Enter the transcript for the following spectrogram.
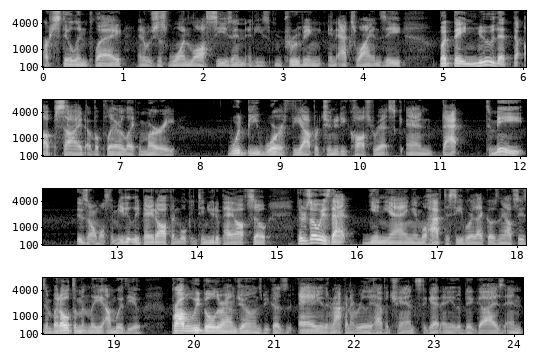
are still in play, and it was just one lost season, and he's improving in X, Y, and Z. But they knew that the upside of a player like Murray would be worth the opportunity cost risk, and that to me is almost immediately paid off and will continue to pay off. So there's always that yin yang, and we'll have to see where that goes in the offseason. But ultimately, I'm with you. Probably build around Jones because A, they're not going to really have a chance to get any of the big guys. And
